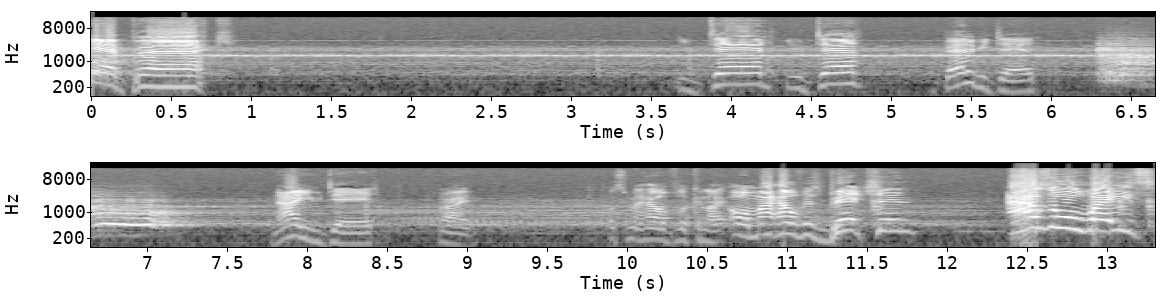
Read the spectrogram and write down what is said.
Get back! You dead? You dead? You better be dead. Now you dead. Right. What's my health looking like? Oh, my health is bitching! As always!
